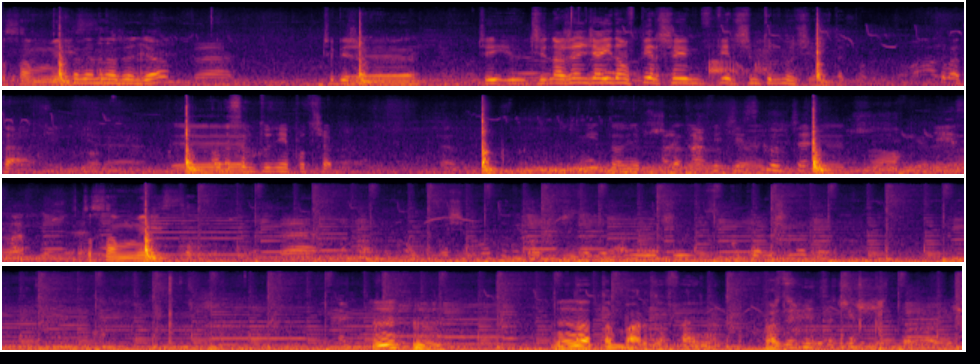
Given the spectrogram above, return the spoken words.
To samo miejsce. Stawiamy narzędzia? Czy bierzemy? Czy, czy narzędzia idą w pierwszym, w pierwszym turnusie, że tak powiem? Chyba tak. One są tu niepotrzebne. Mi to nie przeszkadza. żeby wziąć No. pieczę. To samo miejsce. Właśnie o tym chodzi, że dobieramy, czy skupiamy się na tym. No to bardzo fajnie. Bardzo mnie to cieszy, że to robisz,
